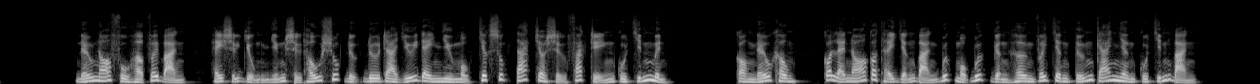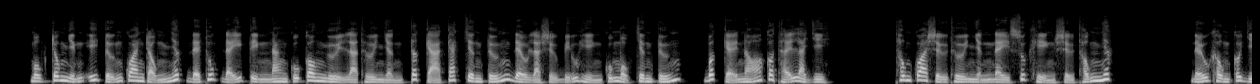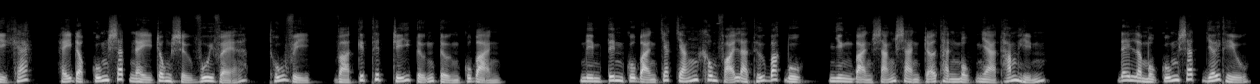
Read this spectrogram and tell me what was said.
Nếu nó phù hợp với bạn, hãy sử dụng những sự thấu suốt được đưa ra dưới đây như một chất xúc tác cho sự phát triển của chính mình. Còn nếu không, có lẽ nó có thể dẫn bạn bước một bước gần hơn với chân tướng cá nhân của chính bạn. Một trong những ý tưởng quan trọng nhất để thúc đẩy tiềm năng của con người là thừa nhận tất cả các chân tướng đều là sự biểu hiện của một chân tướng, bất kể nó có thể là gì. Thông qua sự thừa nhận này xuất hiện sự thống nhất. Nếu không có gì khác, hãy đọc cuốn sách này trong sự vui vẻ, thú vị và kích thích trí tưởng tượng của bạn. Niềm tin của bạn chắc chắn không phải là thứ bắt buộc, nhưng bạn sẵn sàng trở thành một nhà thám hiểm. Đây là một cuốn sách giới thiệu.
